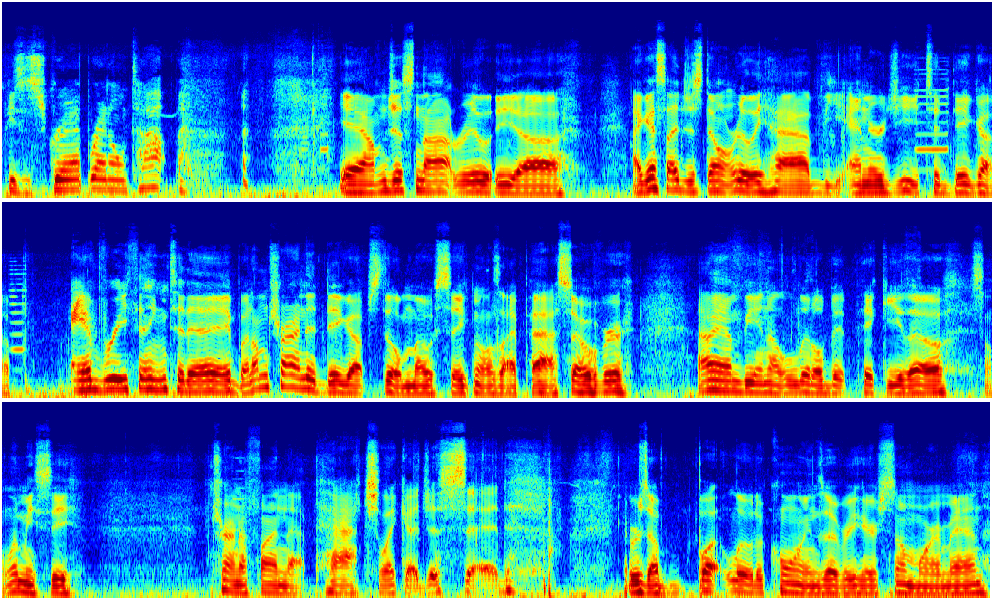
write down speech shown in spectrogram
Piece of scrap right on top. yeah, I'm just not really, uh, I guess I just don't really have the energy to dig up everything today, but I'm trying to dig up still most signals I pass over. I am being a little bit picky though, so let me see. I'm trying to find that patch like I just said. There was a buttload of coins over here somewhere, man.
